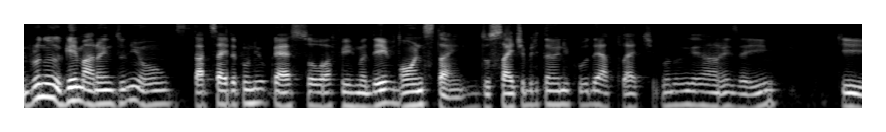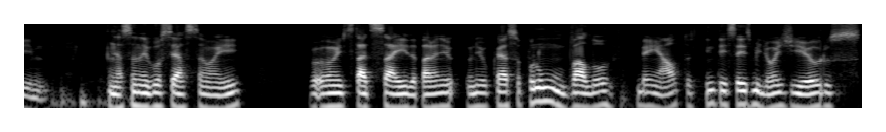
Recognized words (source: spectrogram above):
Bruno Guimarães do Lyon está de saída para o Newcastle, afirma David Ornstein, do site britânico The Athletic. Bruno Guimarães aí, que nessa negociação aí, provavelmente está de saída para o Newcastle por um valor bem alto, 36 milhões de euros,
